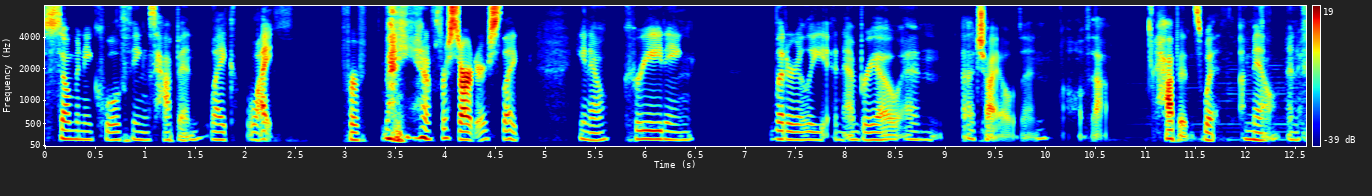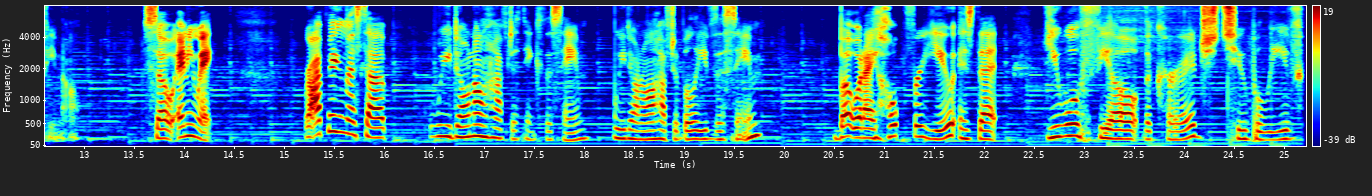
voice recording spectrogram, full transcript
so many cool things happen like life for you know for starters like you know creating literally an embryo and a child and all of that happens with a male and a female. So anyway wrapping this up we don't all have to think the same. We don't all have to believe the same. But what i hope for you is that you will feel the courage to believe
